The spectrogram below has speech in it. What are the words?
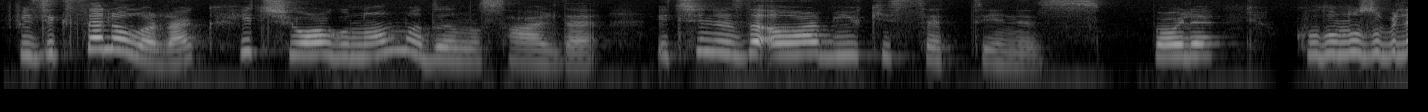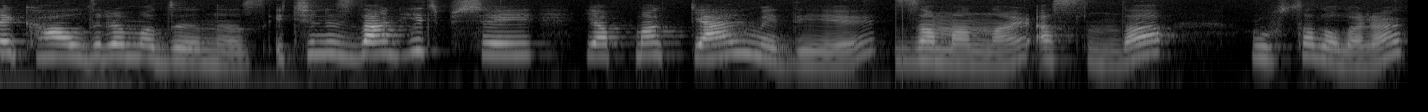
Fiziksel olarak hiç yorgun olmadığınız halde içinizde ağır bir yük hissettiğiniz, böyle kolunuzu bile kaldıramadığınız, içinizden hiçbir şey yapmak gelmediği zamanlar aslında ruhsal olarak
